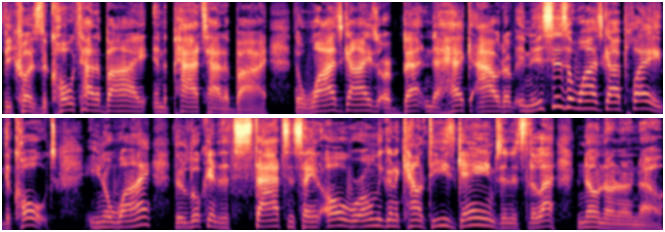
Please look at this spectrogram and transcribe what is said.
because the Colts had a bye and the Pats had a bye. The wise guys are betting the heck out of, and this is a wise guy play, the Colts. You know why? They're looking at the stats and saying, oh, we're only going to count these games and it's the last. No, no, no, no.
